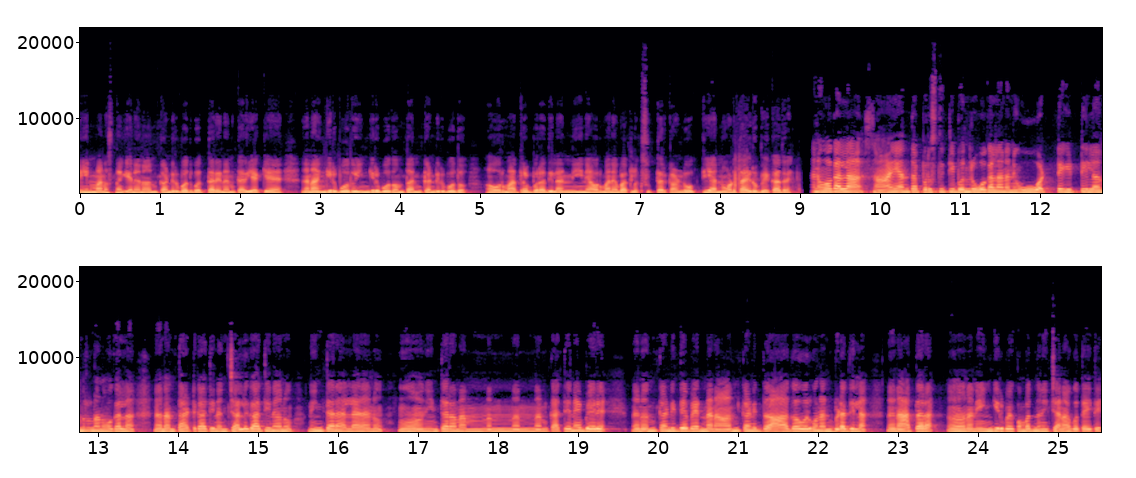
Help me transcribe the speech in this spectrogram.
ನೀನು ಮನಸ್ನಾಗ ಏನೇನೋ ಅಂದ್ಕೊಂಡಿರ್ಬೋದು ಬರ್ತಾರೆ ನಾನು ಕರಿಯೋಕ್ಕೆ. ನಾನು ಹಂಗಿರ್ಬೋದು, ಹಿಂಗಿರ್ಬೋದು ಅಂತ ಅಂದ್ಕೊಂಡಿರ್ಬೋದು ಅವ್ರು ಮಾತ್ರ ಬರೋದಿಲ್ಲ. ನೀನೇ ಅವ್ರ ಮನೆ ಬಾಕ್ಲಕ್ಕೆ ಸುತ್ತರ್ಕೊಂಡು ಹೋಗ್ತೀಯಾ? ನೋಡ್ತಾ ಇರು ಬೇಕಾದ್ರೆ. ನಾನು ಹೋಗಲ್ಲ, ಸಾಯ ಅಂತ ಪರಿಸ್ಥಿತಿ ಬಂದರೂ ಹೋಗಲ್ಲ ನಾನು ಹೂ ಹೊಟ್ಟೆ ಇಟ್ಟಿಲ್ಲ ಅಂದರೂ ನಾನು ಹೋಗಲ್ಲ. ನಾನು ಅಂತ ಅಟ್ಕಾತಿ ನಾನು ಚಲ್ಗಾತಿ ನಾನು. ಥರ ಅಲ್ಲ ನಾನು. ಹ್ಞೂ ನಿನ್ನ ಥರ ನನ್ನ ನನ್ನ ನನ್ನ ಕಥೆನೇ ಬೇರೆ. ನಾನು ಅಂದ್ಕೊಂಡಿದ್ದೆ ಬೇರೆ. ನಾನು ಅಂದ್ಕೊಂಡಿದ್ದ ಆಗೋವರೆಗೂ ನಾನು ಬಿಡೋದಿಲ್ಲ. ನಾನು ಆ ಥರ. ಹ್ಞೂ ನಾನು ಹೆಂಗಿರ್ಬೇಕು ಅಂಬೋದು ನನಗೆ ಚೆನ್ನಾಗಿ ಗೊತ್ತೈತೆ.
